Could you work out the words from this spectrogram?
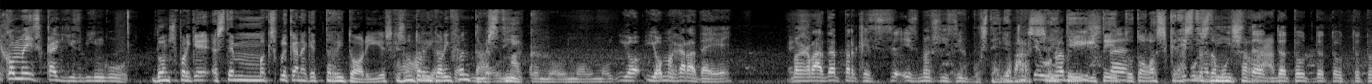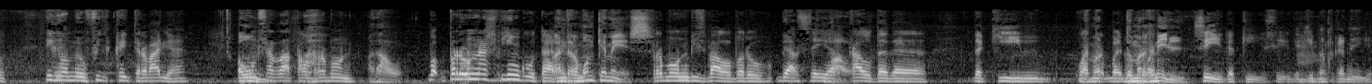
I com és que hagis vingut? Doncs perquè estem explicant aquest territori, és que és un territori Molt fantàstic. maco, molt, molt, molt. Jo, jo m'agrada, eh? M'agrada perquè és, és maquíssim. Vostè llevar-se i té- i té totes les crestes de Montserrat. De tot, de tot, de tot. Tinc el meu fill que hi treballa, A a on? Montserrat, el Ah, Ramon. A dalt. Per- on has vingut ara? En Ramon, què més? Ramon Bisbal Baró, va ser Val. alcalde de- d'aquí... De Mar- de Marganell? Sí, d'aquí, sí, d'aquí mm. Marganell.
